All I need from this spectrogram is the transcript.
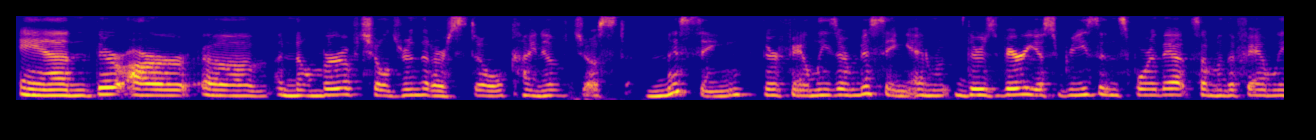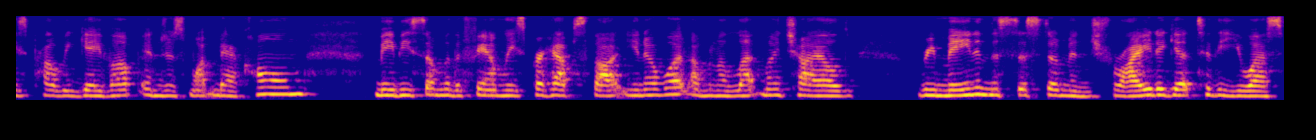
and there are uh, a number of children that are still kind of just missing. Their families are missing, and there's various reasons for that. Some of the families probably gave up and just went back home. Maybe some of the families perhaps thought, you know what, I'm going to let my child remain in the system and try to get to the US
